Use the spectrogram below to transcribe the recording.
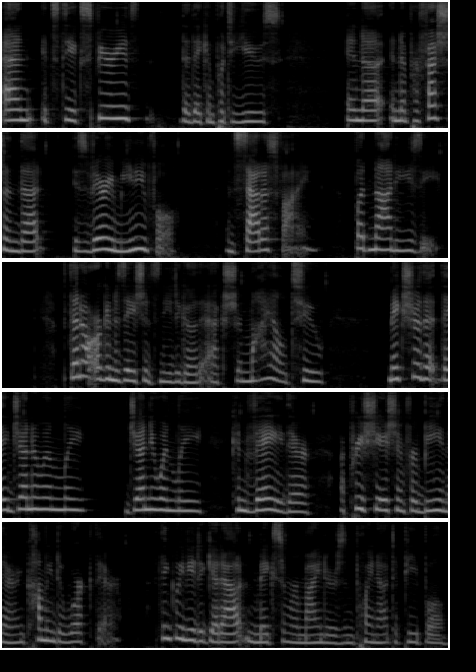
and it's the experience that they can put to use in a, in a profession that is very meaningful and satisfying, but not easy. But then our organizations need to go the extra mile to make sure that they genuinely, genuinely convey their appreciation for being there and coming to work there. I think we need to get out and make some reminders and point out to people.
